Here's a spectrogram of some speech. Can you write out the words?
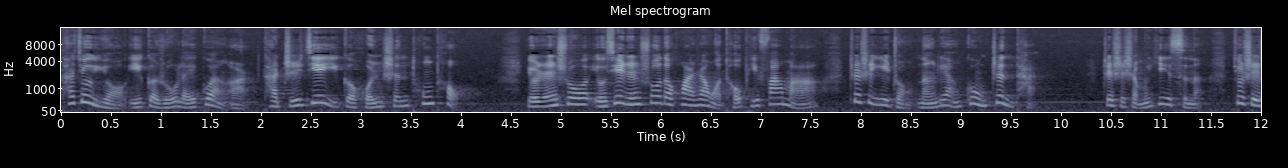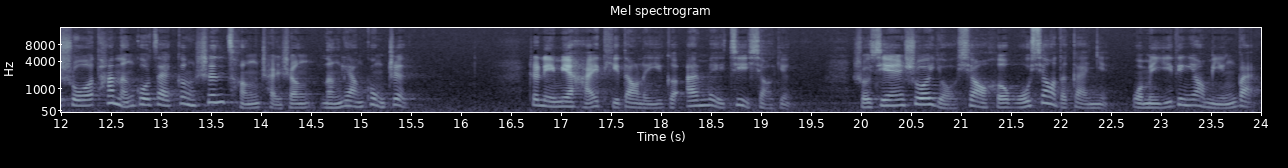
他就有一个如雷贯耳，他直接一个浑身通透。有人说，有些人说的话让我头皮发麻，这是一种能量共振态。这是什么意思呢？就是说，它能够在更深层产生能量共振。这里面还提到了一个安慰剂效应。首先说有效和无效的概念，我们一定要明白。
